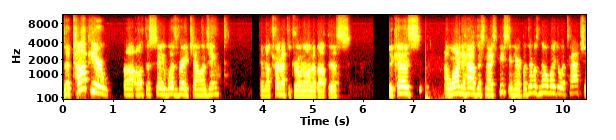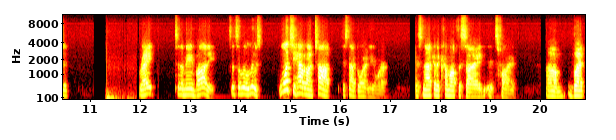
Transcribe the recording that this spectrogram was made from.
the top here uh, i'll just say was very challenging and i'll try not to drone on about this because I wanted to have this nice piece in here, but there was no way to attach it right to the main body. So it's a little loose. Once you have it on top, it's not going anywhere. It's not going to come off the side. It's fine. Um, but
